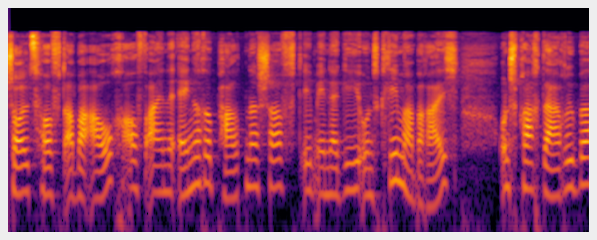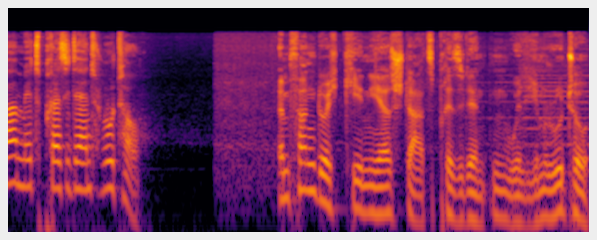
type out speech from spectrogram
Scholz hofft aber auch auf eine engere Partnerschaft im Energie- und Klimabereich und sprach darüber mit Präsident Ruto. Empfang durch Kenias Staatspräsidenten William Ruto.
